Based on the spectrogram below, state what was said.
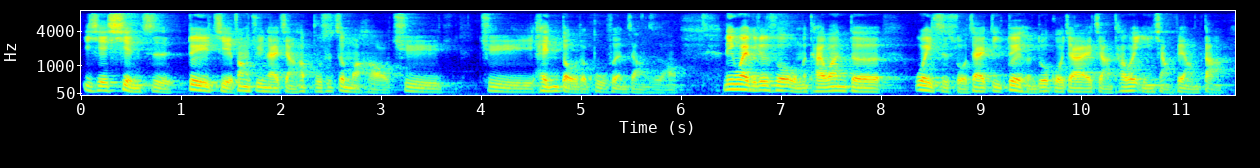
一些限制对于解放军来讲，它不是这么好去去 handle 的部分，这样子哦。另外一个就是说，我们台湾的位置所在地，对很多国家来讲，它会影响非常大，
